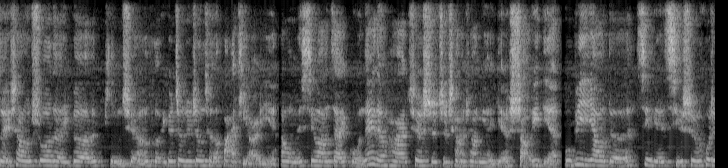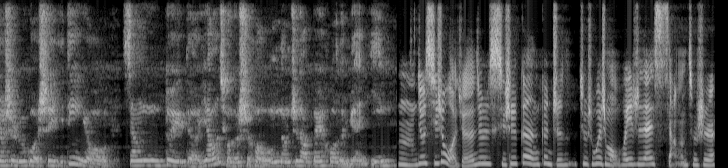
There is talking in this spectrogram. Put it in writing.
嘴上说的一个平权和一个政治正确的话题而已。那我们希望在国内的话，确实职场上面也少一点不必要的性别歧视，或者是如果是一定有相对的要求的时候，我们能知道背后的原因。嗯，就其实我觉得，就是其实更更值，就是为什么我会一直在想，就是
